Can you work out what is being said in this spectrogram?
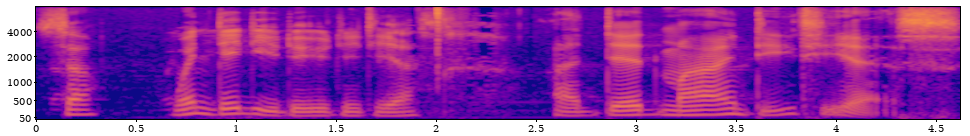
so when did you do your DTS? i did my dts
